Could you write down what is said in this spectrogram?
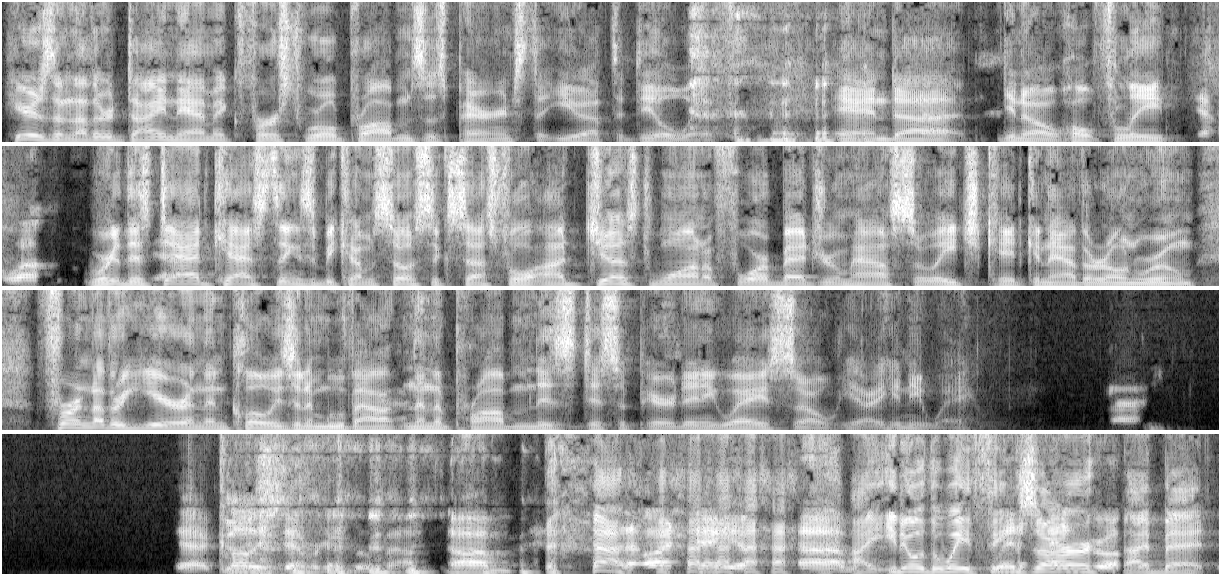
here's another dynamic first world problems as parents that you have to deal with. and, uh, you know, hopefully, Yeah, well, where this dad cast things have become so successful, I just want a four bedroom house so each kid can have their own room for another year. And then Chloe's going to move out. And then the problem is disappeared anyway. So, yeah, anyway. Yeah, Chloe's never going to move out. Um, I tell you, um, I, you know, the way things are, up- I bet.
